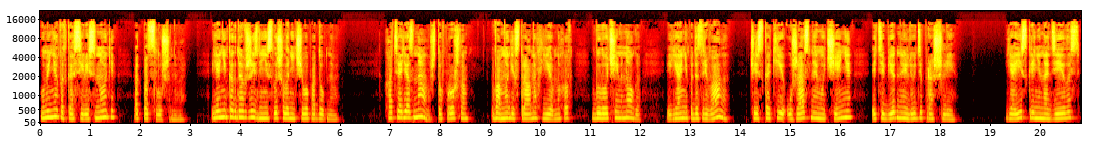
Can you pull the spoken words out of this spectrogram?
У меня подкосились ноги от подслушанного. Я никогда в жизни не слышала ничего подобного хотя я знала, что в прошлом во многих странах евнухов было очень много, и я не подозревала, через какие ужасные мучения эти бедные люди прошли. Я искренне надеялась,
